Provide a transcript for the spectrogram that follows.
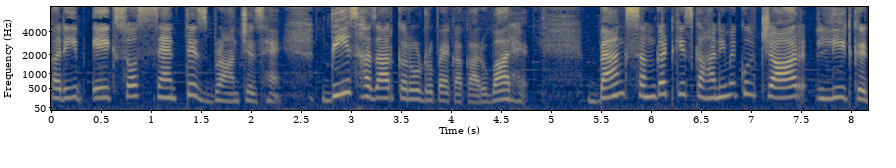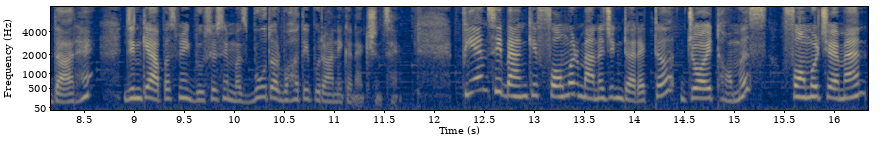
करीब एक सौ सैंतीस ब्रांचेस हैं। बीस हज़ार करोड़ रुपए का कारोबार है। बैंक संकट की इस कहानी में कुल चार लीड किरदार हैं, जिनके आपस में एक दूसरे से मज़बूत और बहुत ही पुराने कनेक्शन हैं। पीएमसी बैंक के former managing director Joy Thomas former chairman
